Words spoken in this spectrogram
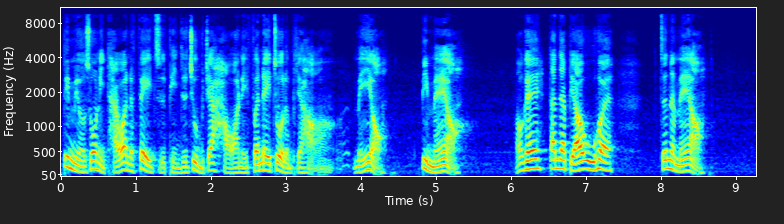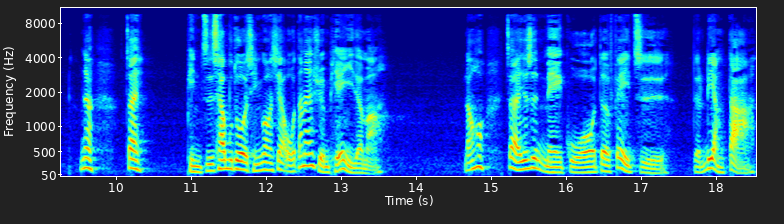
并没有说你台湾的废纸品质就比较好啊，你分类做的比较好啊，没有，并没有。OK，大家不要误会，真的没有。那在品质差不多的情况下，我当然选便宜的嘛。然后再来就是美国的废纸的量大，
